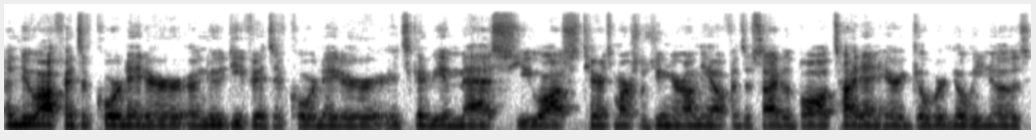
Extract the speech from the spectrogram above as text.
a new offensive coordinator, a new defensive coordinator. It's going to be a mess. You lost Terrace Marshall Jr. on the offensive side of the ball, tight end Arik Gilbert. Nobody knows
